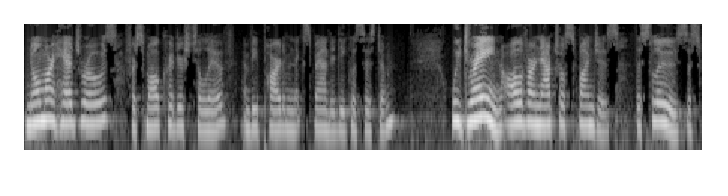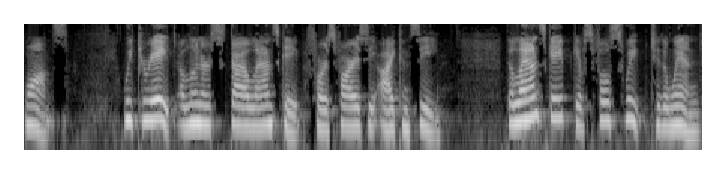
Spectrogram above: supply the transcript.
No more hedgerows for small critters to live and be part of an expanded ecosystem. We drain all of our natural sponges, the sloughs, the swamps. We create a lunar style landscape for as far as the eye can see. The landscape gives full sweep to the wind.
